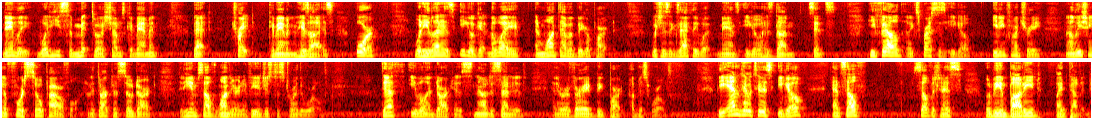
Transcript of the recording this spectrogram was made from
Namely, would he submit to Hashem's commandment, that trite commandment in his eyes, or would he let his ego get in the way and want to have a bigger part? Which is exactly what man's ego has done since. He failed and expressed his ego, eating from a tree and unleashing a force so powerful and a darkness so dark that he himself wondered if he had just destroyed the world. Death, evil, and darkness now descended, and they were a very big part of this world. The antidote to this ego and self selfishness would be embodied by David.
